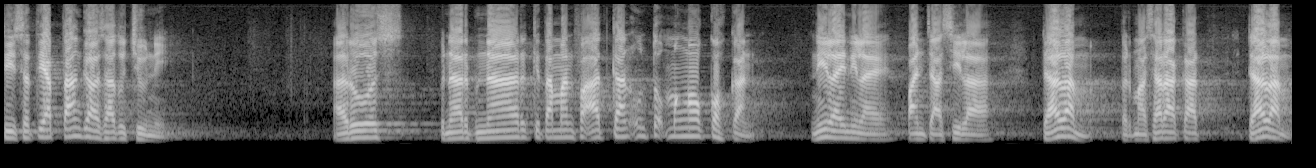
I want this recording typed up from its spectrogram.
di setiap tanggal 1 Juni harus benar-benar kita manfaatkan untuk mengokohkan nilai-nilai Pancasila dalam bermasyarakat, dalam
